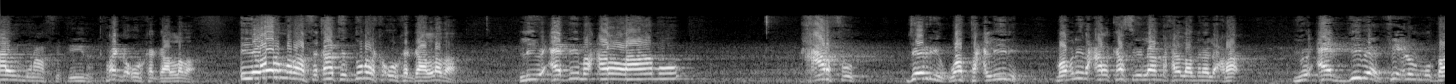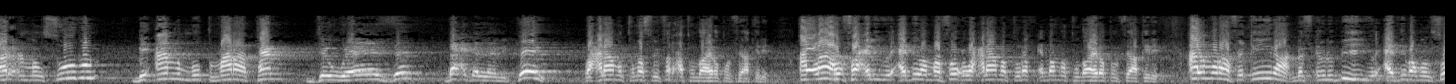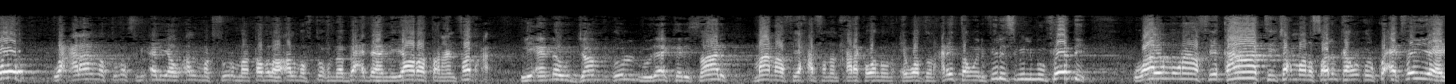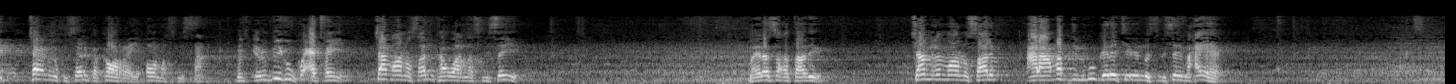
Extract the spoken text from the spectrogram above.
almunaafiqiina ragga uurka gaallada iyo walmunaafiqaati dumarka uurka gaallada liyucadima allaamu xarfu jarin wa tacliilin mabniin cala alkasri laa maxalla min alicraab yucadiba ficlu mudaaricu mansuubu bian mudmaratan jawaazan bacda laamikey wacalaamatu nasbi fatxatu daahiratu fi akhirih allahu faacilu yucadiba marfuuc wacalaamatu rafci damatu daahiratu fi akhirih almunaafiqiina mafcuulu bihi yucadiba mansuub wacalaamatu nasbi alyaw almaksuur maa qablaha almaftuux maa bacdaha niyaabatan can fatxa liannahu jamcu lmudakari saalim maanaa fi xarfan xaraka wanun ciwadun can itanwin fi lismi lmufradi wlmunaafiqaati jamcu musaalimkan wuxuu ku cadfan yahay jamcu musaalimka ka horreeya oo nasbisan mafcuulu bihigu ku cadfan yahay jamcu musaalimkan waa nasbisan yahy mayla socota adiga. Jamcu manusaalim calaamadii lagu gara jiray nasbisay maxay ahayd?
